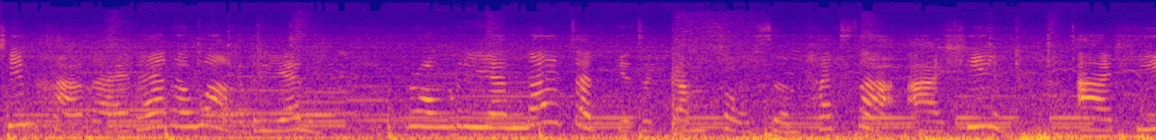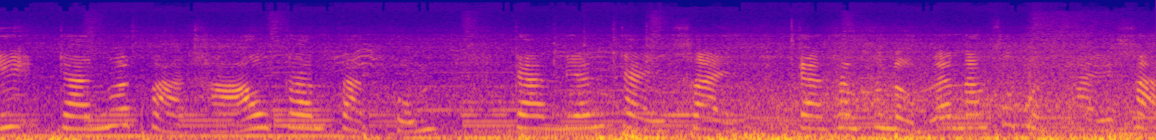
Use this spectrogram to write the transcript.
ชีพหารายได้ระหว่างเรียน โรงเรียนได้จัดกิจกรรมส่งเสริมทักษะอาชีพ อาทิ การนวดฝ่าเท้า การตัดผม การเลี้ยงไก่ไข่ การทำขนมและน้ำสมุนไพรค่ะ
